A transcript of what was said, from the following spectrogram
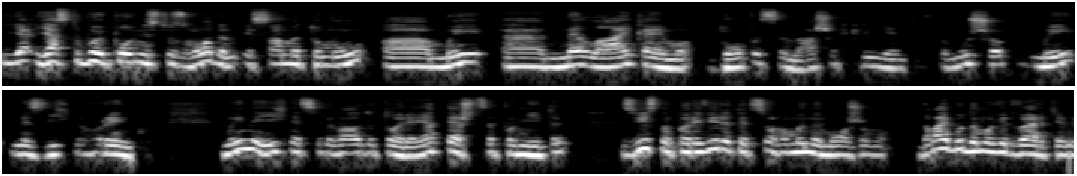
Я я з тобою повністю згоден, і саме тому а, ми а, е, не лайкаємо дописи наших клієнтів, тому що ми не з їхнього ринку, ми не їхня цільова аудиторія. Я теж це помітив. Звісно, перевірити цього ми не можемо. Давай будемо відверті.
